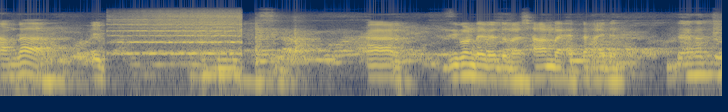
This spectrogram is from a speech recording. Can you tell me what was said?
আমরা আর জীবনটাই বেদনা ভাই একটা হাই দেন দেখা তো।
